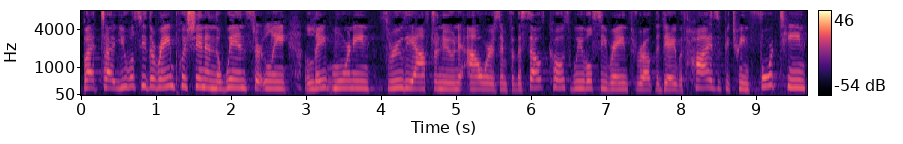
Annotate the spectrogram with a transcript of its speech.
but uh, you will see the rain push in and the wind certainly late morning through the afternoon hours. And for the south coast, we will see rain throughout the day with highs between 14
